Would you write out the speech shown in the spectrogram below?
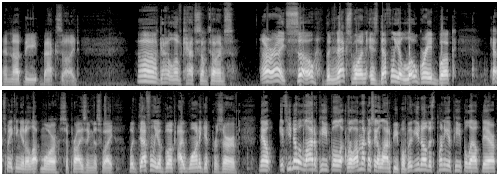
and not the back side. Oh, gotta love cats sometimes. All right, so the next one is definitely a low grade book. Cat's making it a lot more surprising this way, but definitely a book I want to get preserved. Now, if you know a lot of people, well, I'm not going to say a lot of people, but you know there's plenty of people out there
